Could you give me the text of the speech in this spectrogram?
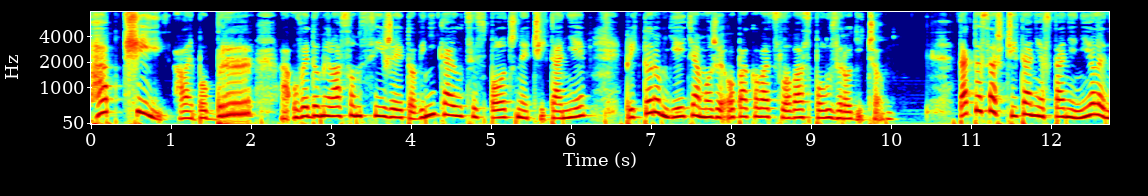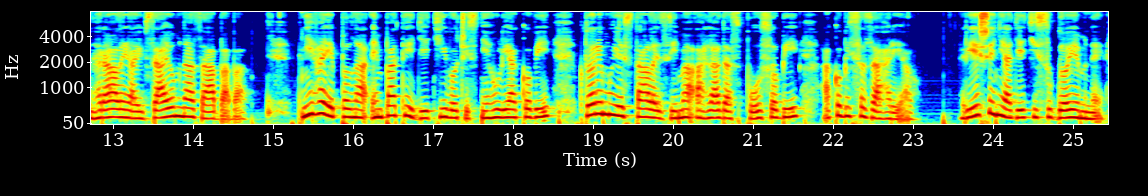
hapčí alebo brr a uvedomila som si, že je to vynikajúce spoločné čítanie, pri ktorom dieťa môže opakovať slova spolu s rodičom. Takto sa z čítania stane nielen hra, ale aj vzájomná zábava. Kniha je plná empatie detí voči Snehuliakovi, ktorému je stále zima a hľada spôsoby, ako by sa zahrial. Riešenia detí sú dojemné.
